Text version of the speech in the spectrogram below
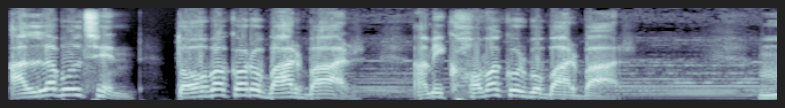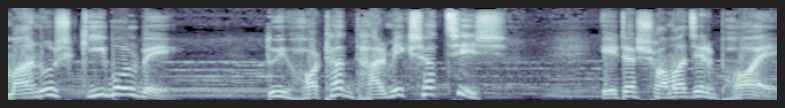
আল্লাহ বলছেন, তওবা করো বারবার, আমি ক্ষমা করব বারবার। মানুষ কি বলবে? তুই হঠাৎ ধার্মিক সাচ্ছিস? এটা সমাজের ভয়।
